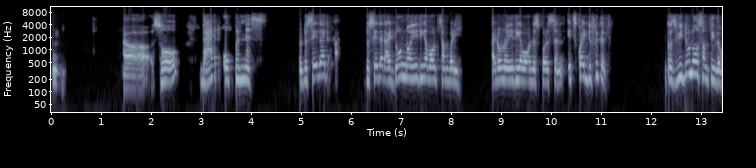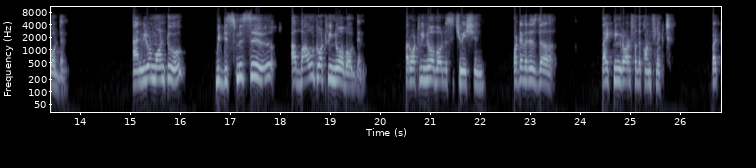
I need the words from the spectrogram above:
Hmm. Uh, so that openness, to say that to say that I don't know anything about somebody, I don't know anything about this person, it's quite difficult because we do know some things about them. And we don't want to be dismissive about what we know about them or what we know about the situation, whatever is the lightning rod for the conflict. But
